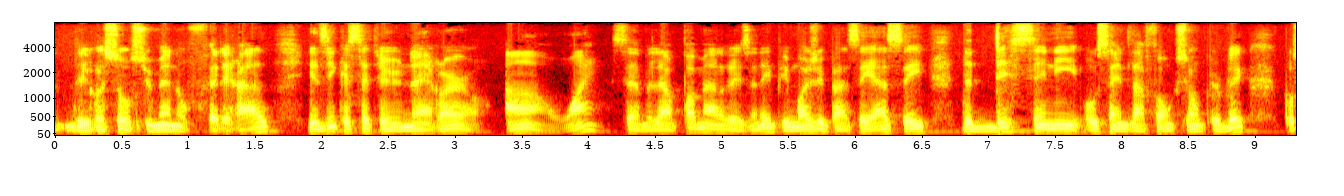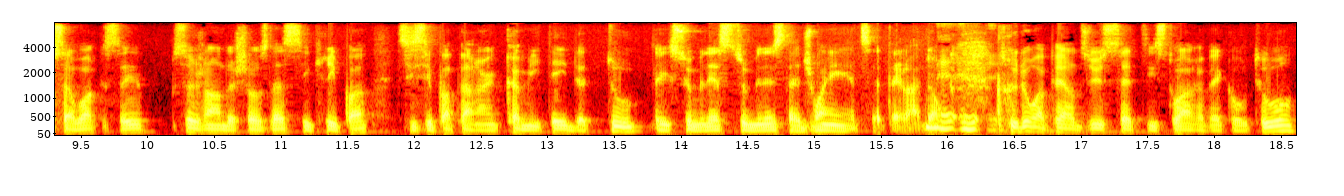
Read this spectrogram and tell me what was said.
des ressources humaines au fédéral. Il dit que c'était une erreur ah, ouais, ça me l'air pas mal raisonné. Puis moi, j'ai passé assez de décennies au sein de la fonction publique pour savoir que c'est ce genre de choses-là s'écrit pas si c'est pas par un comité de tous les sous-ministres, sous-ministres adjoints, etc. Donc, euh, Trudeau a perdu cette histoire avec Autour.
